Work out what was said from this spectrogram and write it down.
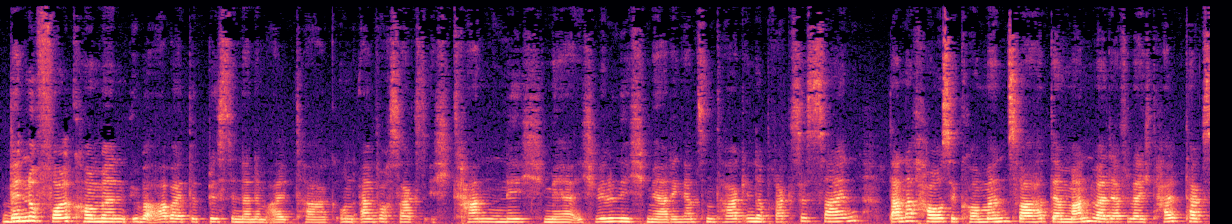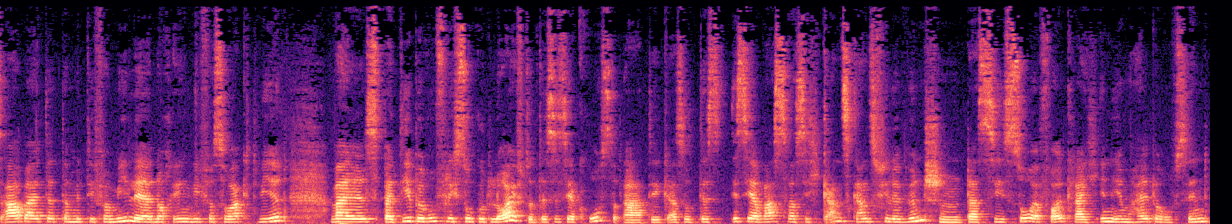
wenn du vollkommen überarbeitet bist in deinem Alltag und einfach sagst, ich kann nicht mehr, ich will nicht mehr den ganzen Tag in der Praxis sein, dann nach Hause kommen. Zwar hat der Mann, weil der vielleicht halbtags arbeitet, damit die Familie noch irgendwie versorgt wird, weil es bei dir beruflich so gut läuft und das ist ja großartig. Also das ist ja was, was sich ganz, ganz viele wünschen, dass sie so erfolgreich in ihrem Heilberuf sind.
